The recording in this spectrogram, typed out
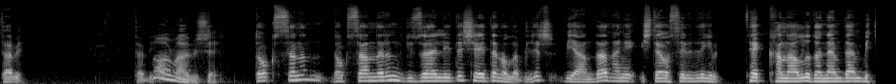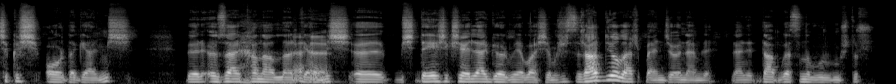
Tabii. Tabii. Normal bir şey. 90'ın 90'ların güzelliği de şeyden olabilir. Bir yandan hani işte o seride gibi tek kanallı dönemden bir çıkış orada gelmiş. Böyle özel kanallar gelmiş. Ee, değişik şeyler görmeye başlamışız. Radyolar bence önemli. Yani damgasını vurmuştur.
